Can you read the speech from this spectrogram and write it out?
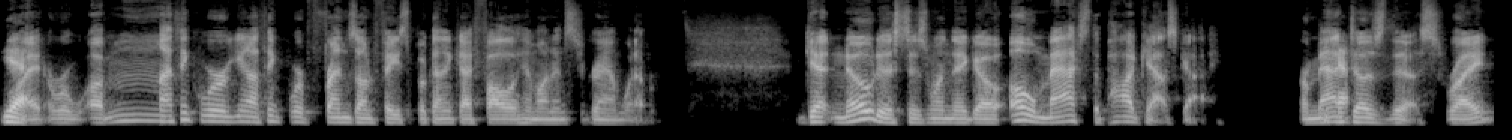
Yeah. right?" Or um, I think we're you know I think we're friends on Facebook. I think I follow him on Instagram, whatever. Get noticed is when they go, "Oh, Matt's the podcast guy," or Matt Yeah. does this, right?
